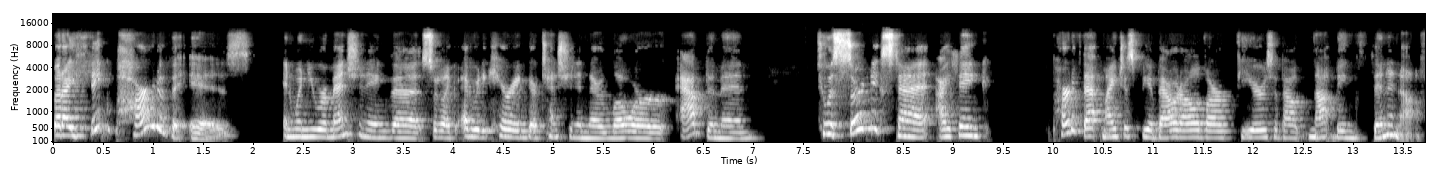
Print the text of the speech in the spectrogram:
but I think part of it is, and when you were mentioning the sort of like everybody carrying their tension in their lower abdomen, to a certain extent, I think part of that might just be about all of our fears about not being thin enough.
